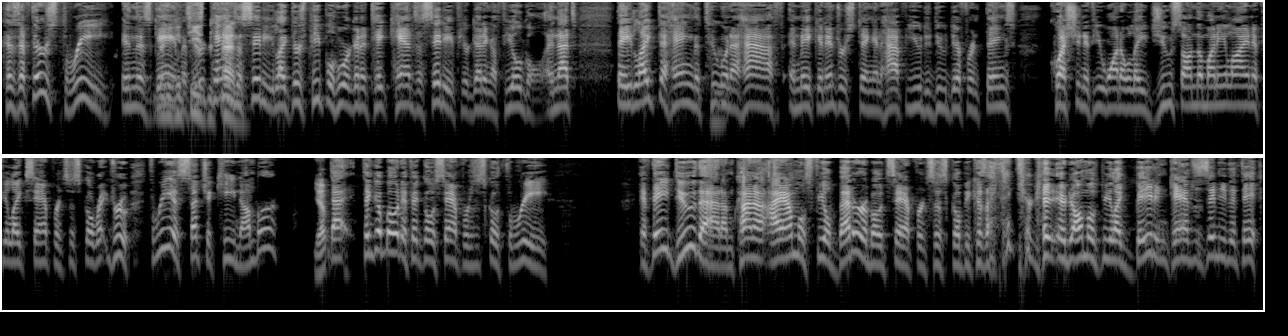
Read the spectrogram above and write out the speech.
Because if there's three in this game, if you're Kansas 10. City, like there's people who are going to take Kansas City if you're getting a field goal. And that's, they like to hang the Mm-hmm. two and a half and make it interesting and have you to do different things. Question if you want to lay juice on the money line if you like San Francisco. Right, Drew, three is such a key number. Yep. That think about if it goes San Francisco three, if they do that, I'm kind of I almost feel better about San Francisco because I think they're it'd almost be like baiting Kansas City to take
